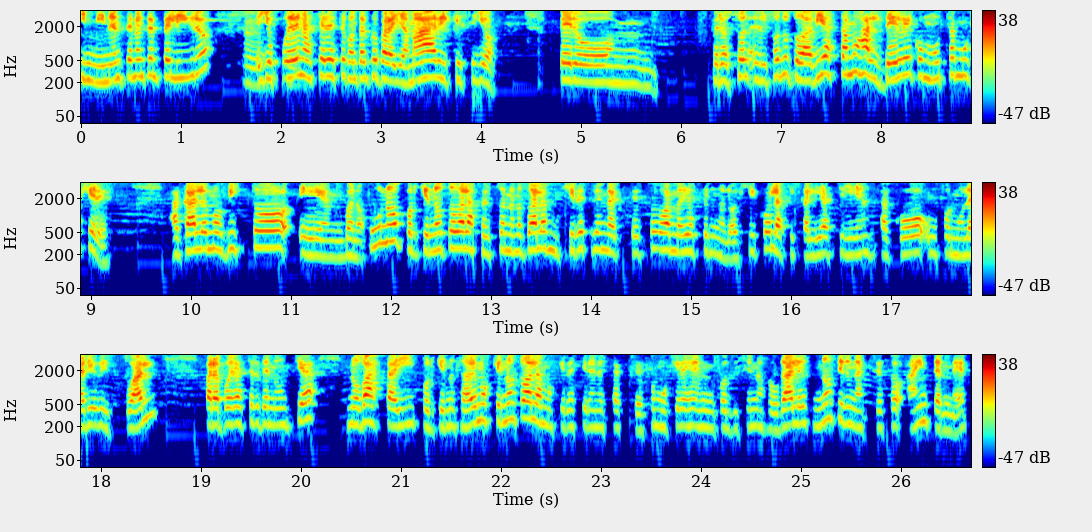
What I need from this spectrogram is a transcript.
inminentemente en peligro, mm. ellos pueden hacer este contacto para llamar y qué sé yo. Pero, mm, pero son, en el fondo todavía estamos al debe con muchas mujeres. Acá lo hemos visto, eh, bueno, uno, porque no todas las personas, no todas las mujeres tienen acceso a medios tecnológicos. La Fiscalía, si bien sacó un formulario virtual para poder hacer denuncia, no basta ahí, porque no sabemos que no todas las mujeres tienen ese acceso. Mujeres en condiciones rurales no tienen acceso a Internet.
